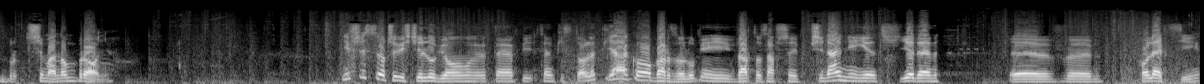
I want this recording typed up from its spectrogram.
br trzymaną broń. Nie wszyscy oczywiście lubią te, ten pistolet, ja go bardzo lubię i warto zawsze przynajmniej mieć jeden e, w kolekcji,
